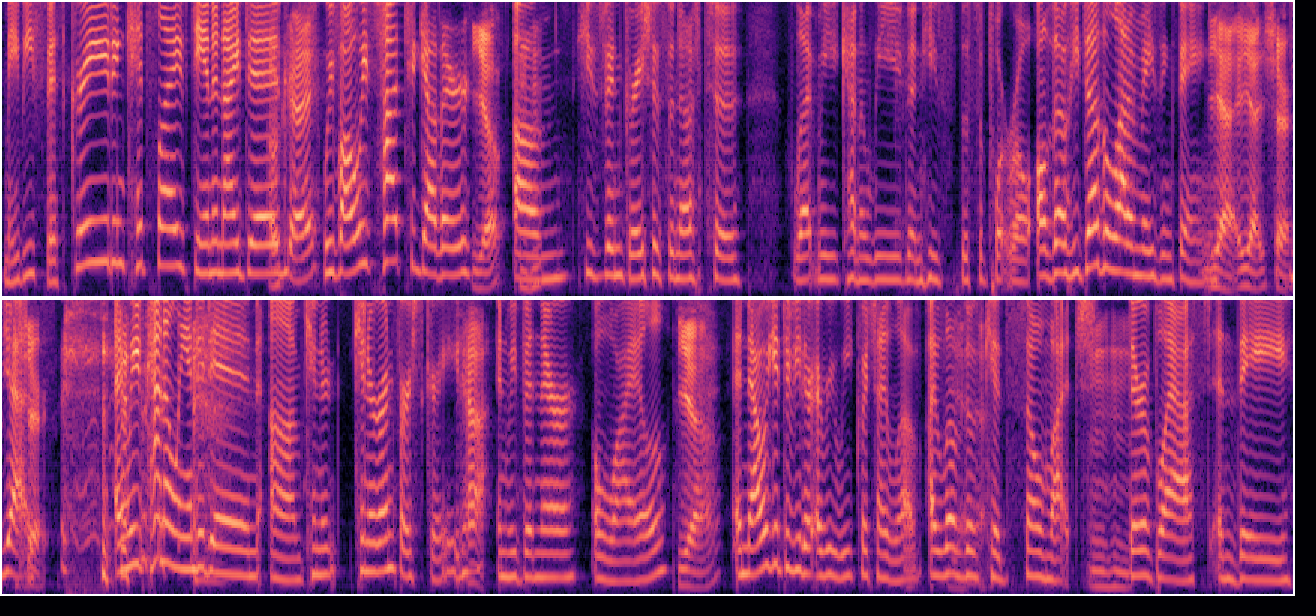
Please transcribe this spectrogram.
maybe fifth grade in kids' life. Dan and I did. Okay. We've always taught together. Yep. Um, he's been gracious enough to let me kind of lead, and he's the support role. Although he does a lot of amazing things. yeah. Yeah. Sure. Yes. Sure. and we've kind of landed in um, kinder- kindergarten, first grade. Yeah. And we've been there a while. Yeah. And now we get to be there every week, which I love. I love those Yeah. Mm-hmm. kids so much. They're a blast and they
